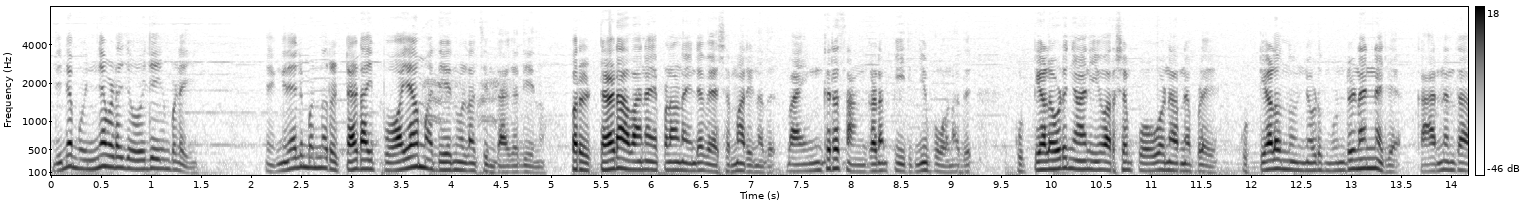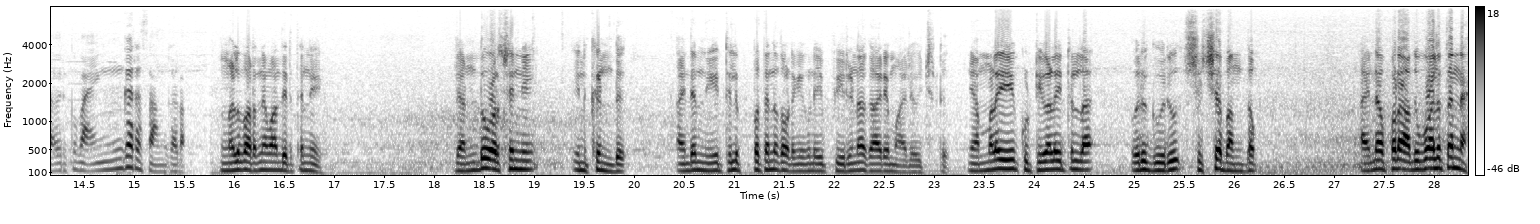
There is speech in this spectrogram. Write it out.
ഇതിന്റെ മുന്നേ ഇവിടെ ജോലി ചെയ്യുമ്പോഴേ എങ്ങനെയാലും ഇവിടുന്ന് റിട്ടയർഡായി പോയാൽ മതി എന്നുള്ള ചിന്താഗതിയായിരുന്നു. ഇപ്പോൾ റിട്ടയർഡ് ആവാനായപ്പോഴാണ് അതിന്റെ വിഷമം അറിയണത് ഭയങ്കര സങ്കടം പിരിഞ്ഞു പോണത്. കുട്ടികളോട് ഞാൻ ഈ വർഷം പോവുകയെന്ന് പറഞ്ഞപ്പോഴേ കുട്ടികളൊന്നും എന്നോട് മുണ്ടണന്നല്ല കാരണം എന്താ? അവർക്ക് ഭയങ്കര സങ്കടം. നിങ്ങൾ പറഞ്ഞ മാതിരി തന്നെ രണ്ടു വർഷം എനിക്കുണ്ട്. അതിന്റെ നീറ്റിൽ ഇപ്പം തന്നെ തുടങ്ങിക്കൊണ്ട് ഈ പിരിണ കാര്യം ആലോചിച്ചിട്ട്. നമ്മളെ ഈ കുട്ടികളായിട്ടുള്ള ഒരു ഗുരു ശിക്ഷ ബന്ധം. അതിന്റെ അപ്പുറം അതുപോലെ തന്നെ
